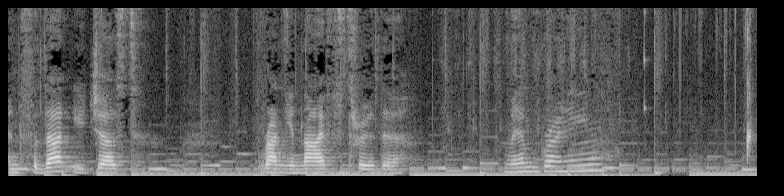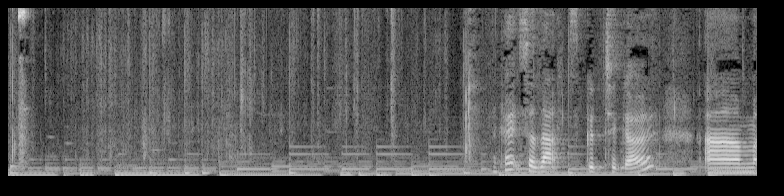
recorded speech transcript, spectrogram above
And for that, you just run your knife through the membrane. Okay, so that's good to go. Um,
